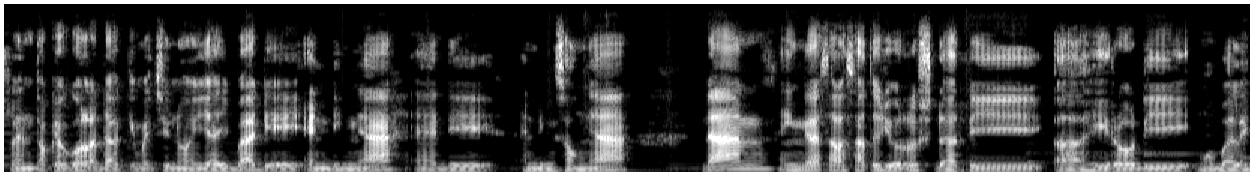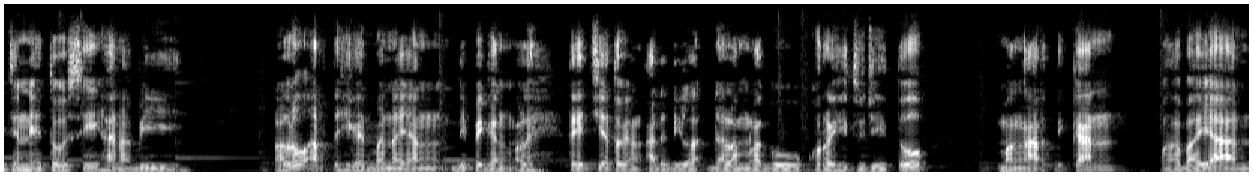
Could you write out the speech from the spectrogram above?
Selain Tokyo Ghoul ada Kimetsu no Yaiba di endingnya, eh, di ending songnya. Dan hingga salah satu jurus dari uh, hero di Mobile Legend yaitu si Hanabi. Lalu arti higan mana yang dipegang oleh Teichi atau yang ada di dalam lagu Kuroi Hitsuji itu mengartikan pengabaian.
